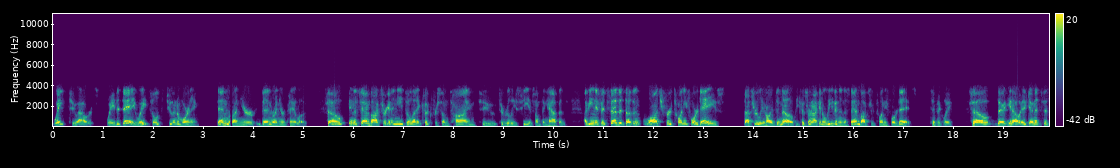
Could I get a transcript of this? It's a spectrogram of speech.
Wait two hours. Wait a day. Wait till it's two in the morning. Then run your then run your payload. So in the sandbox, we're going to need to let it cook for some time to, to really see if something happens. I mean, if it says it doesn't launch for 24 days, that's really hard to know because we're not going to leave it in the sandbox for 24 days, typically. So there, you know, again, it's this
